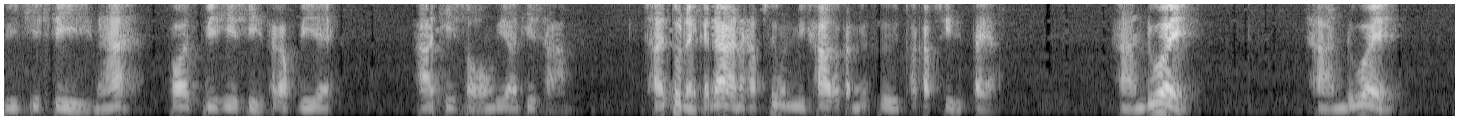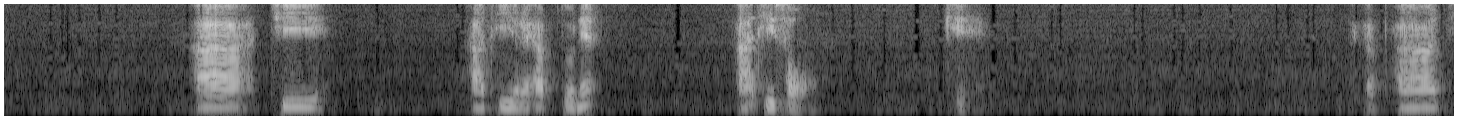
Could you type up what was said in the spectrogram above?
V T 4นะ เพราะ V T 4เท่ากับ V R T 2 V R T 3 ใช้ตัวไหนก็ได้นะครับ ซึ่งมันมีค่าเท่ากันก็คือเท่ากับ 48 หารด้วย หารด้วย R T R T อะไรครับ ตัวเนี้ย R T 2โอเคนะครับ R T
